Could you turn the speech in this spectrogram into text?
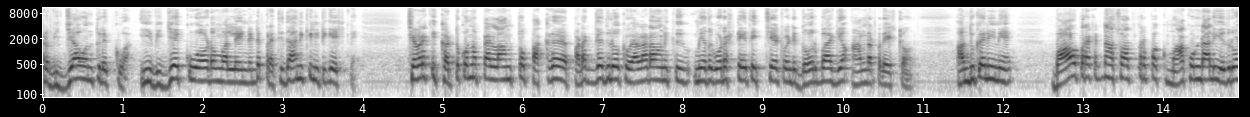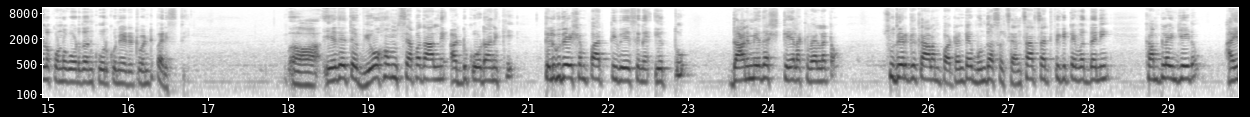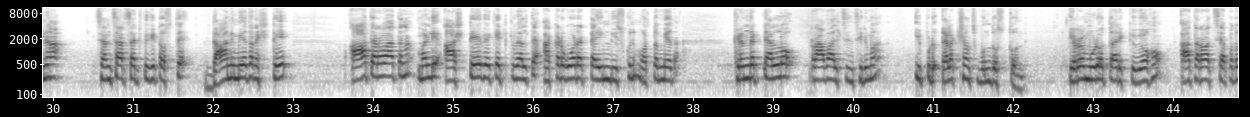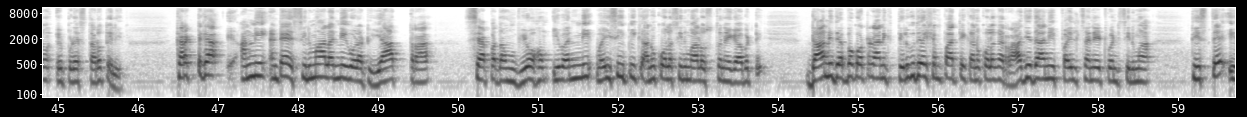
ఇక్కడ విద్యావంతులు ఎక్కువ. ఈ విద్య ఎక్కువ అవడం వల్ల ఏంటంటే ప్రతిదానికి లిటిగేషనే. చివరికి కట్టుకున్న పెళ్ళంతో పక్క పడగదిలోకి వెళ్ళడానికి మీద కూడా స్టే తెచ్చేటువంటి దౌర్భాగ్యం ఆంధ్రప్రదేశ్లో ఉంది. అందుకని భావ ప్రకటన స్వాతంత్ర పక్కు మాకుండాలి ఎదురోళ్ళకు ఉండకూడదని కోరుకునేటటువంటి పరిస్థితి. ఏదైతే వ్యూహం శపథాలని అడ్డుకోవడానికి తెలుగుదేశం పార్టీ వేసిన ఎత్తు దాని మీద స్టేలకు వెళ్ళటం సుదీర్ఘకాలం పాటు. అంటే ముందు అసలు సెన్సార్ సర్టిఫికెట్ ఇవ్వద్దని కంప్లైంట్ చేయడం అయినా సెన్సార్ సర్టిఫికెట్ వస్తే దాని మీద స్టే ఆ తర్వాతన మళ్ళీ ఆ స్టే వికెట్కి వెళ్తే అక్కడ కూడా టైం తీసుకుని మొత్తం మీద క్రిందటి నెలలో రావాల్సిన సినిమా ఇప్పుడు ఎలక్షన్స్ ముందు వస్తుంది ఇరవై మూడో తారీఖు వ్యూహం ఆ తర్వాత శపథం ఎప్పుడేస్తారో తెలియదు కరెక్ట్గా అన్నీ అంటే సినిమాలన్నీ కూడా అటు యాత్ర శపథం వ్యూహం ఇవన్నీ వైసీపీకి అనుకూల సినిమాలు వస్తున్నాయి కాబట్టి దాన్ని దెబ్బ కొట్టడానికి తెలుగుదేశం పార్టీకి అనుకూలంగా రాజధాని ఫైల్స్ అనేటువంటి సినిమా తీస్తే ఈ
